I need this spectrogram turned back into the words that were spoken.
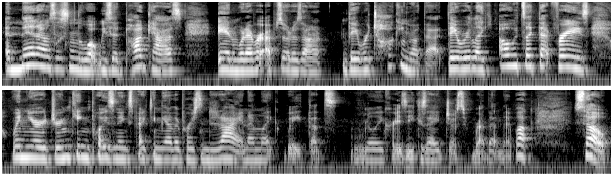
And then I was listening to What We Said podcast, and whatever episode was on, they were talking about that. They were like, oh, it's like that phrase when you're drinking poison expecting the other person to die. And I'm like, wait, that's really crazy because I just read that in the book. So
